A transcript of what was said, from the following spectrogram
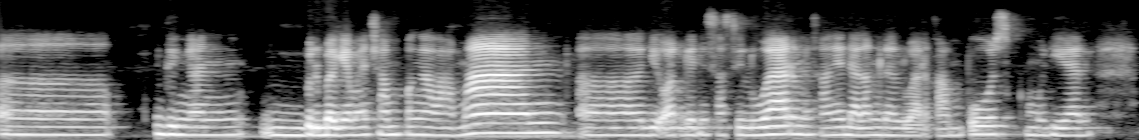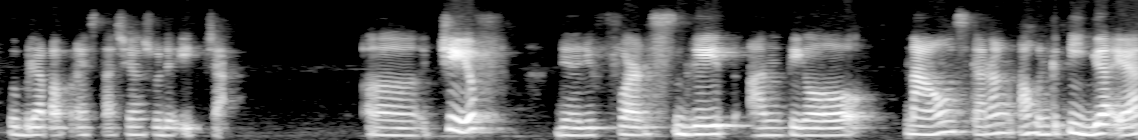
uh, dengan berbagai macam pengalaman uh, di organisasi luar, misalnya dalam dan luar kampus, kemudian beberapa prestasi yang sudah Ica uh, achieve dari first grade until now, sekarang tahun ketiga ya,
